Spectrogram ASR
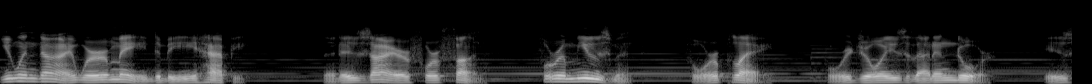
You and I were made to be happy. The desire for fun, for amusement, for play for joys that endure, is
